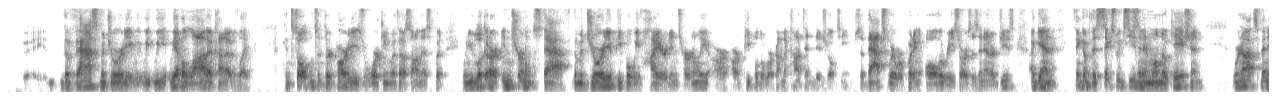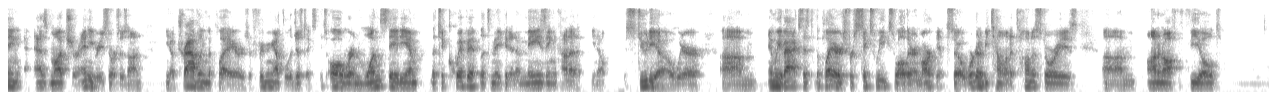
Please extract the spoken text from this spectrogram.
the vast majority. We, we we have a lot of kind of like consultants and third parties working with us on this. But when you look at our internal staff, the majority of people we've hired internally are, are people to work on the content and digital team. So that's where we're putting all the resources and energies. Again, think of the six week season in one location. We're not spending as much or any resources on you know traveling the players or figuring out the logistics it's all we're in one stadium let's equip it let's make it an amazing kind of you know studio where um, and we have access to the players for six weeks while they're in market. So we're going to be telling a ton of stories um, on and off the field.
